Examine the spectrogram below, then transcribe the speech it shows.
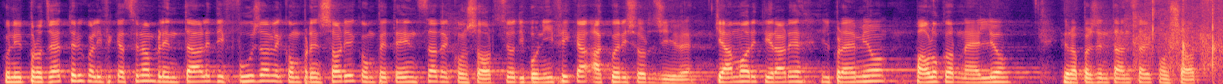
con il progetto di qualificazione ambientale diffusa nel comprensorio di competenza del Consorzio di Bonifica Acque Risorgive. Chiamo a ritirare il premio Paolo Cornelio in rappresentanza del Consorzio.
